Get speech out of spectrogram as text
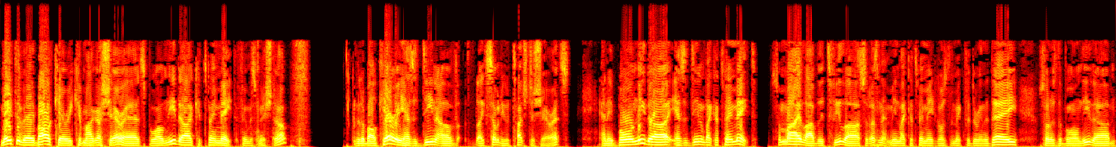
Meitave bal keri kimaga sheretz boal nida kitzmei mate. Famous Mishnah that a balkari has a din of like somebody who touched a sheretz, and a boal nida has a din like a tmei mate. So my lavli tefila. So doesn't that mean like a tmei mate goes to the mikveh during the day? So does the boal nida.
